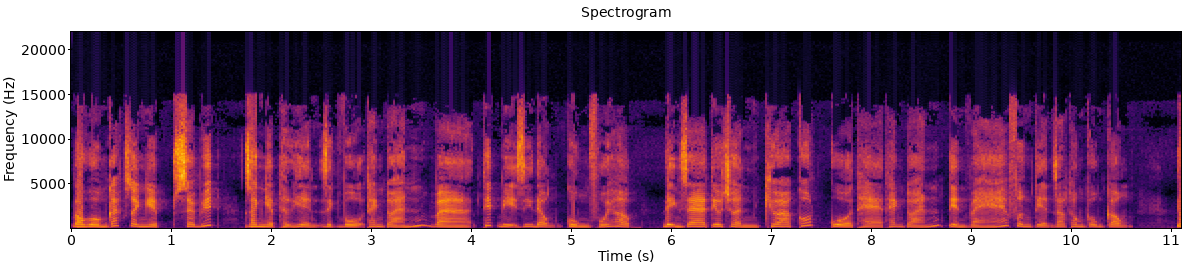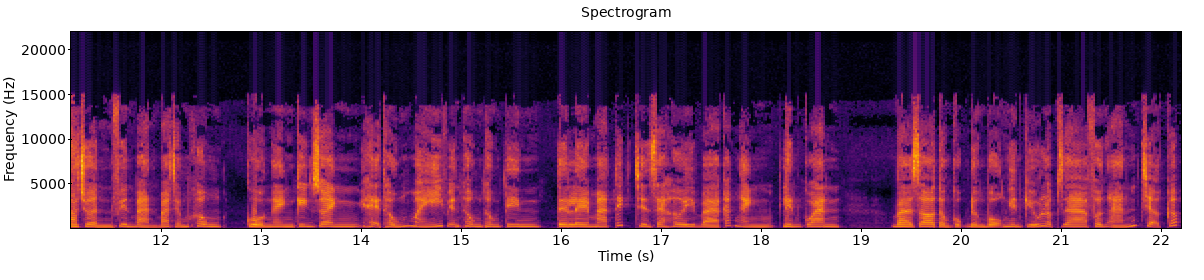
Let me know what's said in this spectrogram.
bao gồm các doanh nghiệp xe buýt, doanh nghiệp thực hiện dịch vụ thanh toán và thiết bị di động cùng phối hợp định ra tiêu chuẩn QR code của thẻ thanh toán tiền vé phương tiện giao thông công cộng, tiêu chuẩn phiên bản 3.0 của ngành kinh doanh hệ thống máy viễn thông thông tin telematic trên xe hơi và các ngành liên quan. Và do Tổng cục Đường bộ nghiên cứu lập ra phương án trợ cấp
